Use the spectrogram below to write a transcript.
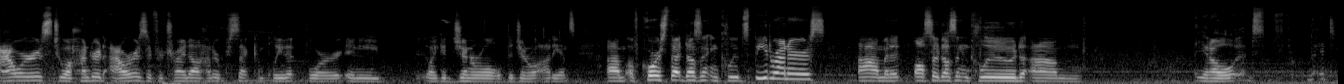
hours to 100 hours if you're trying to 100% complete it for any like a general the general audience. Um, of course, that doesn't include speedrunners, um, and it also doesn't include um, you know it's, it's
